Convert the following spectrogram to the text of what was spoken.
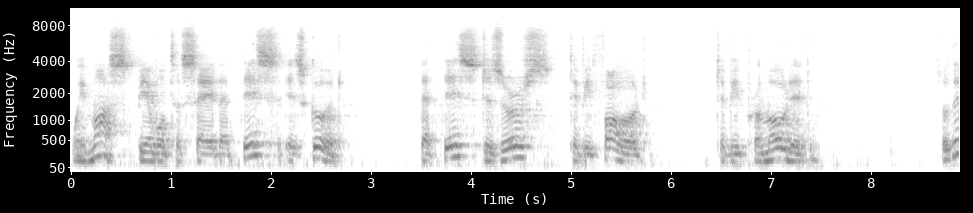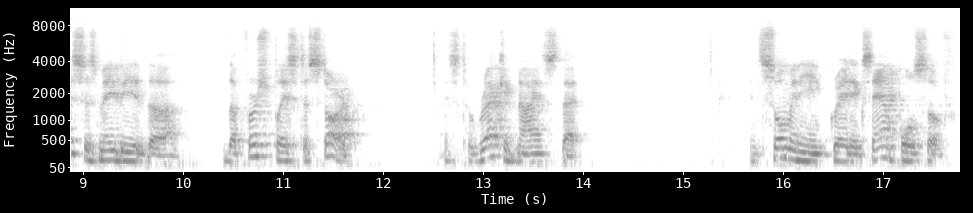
we must be able to say that this is good that this deserves to be followed, to be promoted. So this is maybe the, the first place to start, is to recognize that in so many great examples of,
